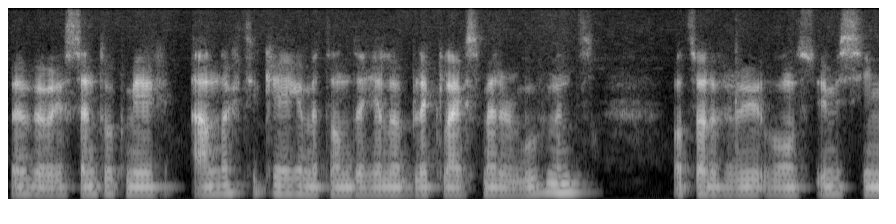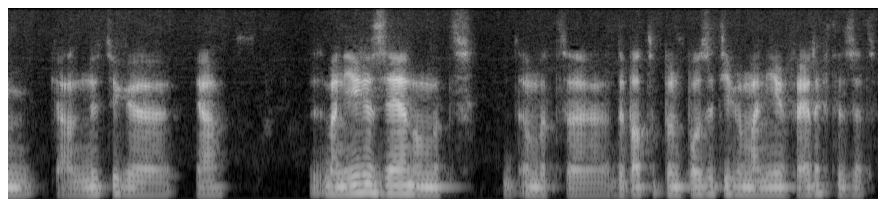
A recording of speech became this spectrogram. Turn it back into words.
We hebben recent ook meer aandacht gekregen met dan de hele Black Lives Matter movement. Wat zouden voor u, volgens u misschien nuttige ja, manieren zijn om het, om het uh, debat op een positieve manier verder te zetten?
